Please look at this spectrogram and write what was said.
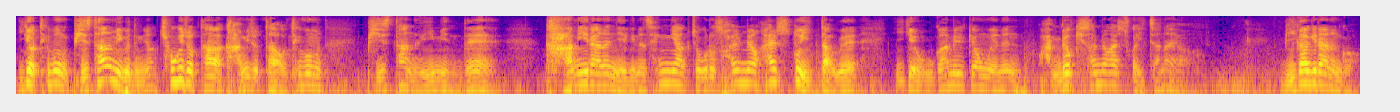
이게 어떻게 보면 비슷한 의미거든요. 촉이 좋다, 감이 좋다. 어떻게 보면 비슷한 의미인데 감이라는 얘기는 생리학적으로 설명할 수도 있다. 왜? 이게 오감일 경우에는 완벽히 설명할 수가 있잖아요. 미각이라는 거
